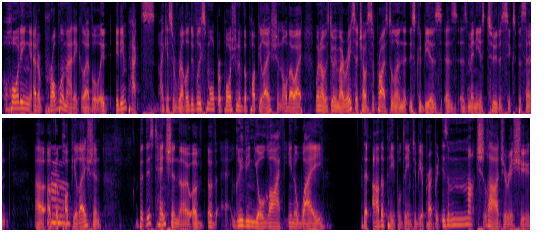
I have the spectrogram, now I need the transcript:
hoarding at a problematic level, it, it impacts, I guess, a relatively small proportion of the population. Although I, when I was doing my research, I was surprised to learn that this could be as as, as many as two to six percent uh, of mm. the population. But this tension, though, of of living your life in a way that other people deem to be appropriate is a much larger issue.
